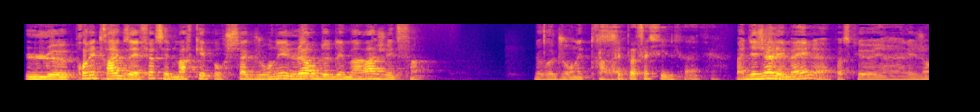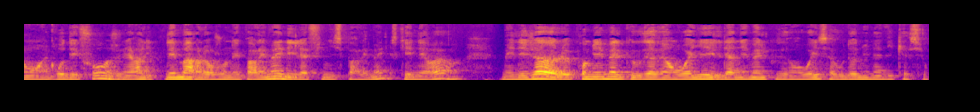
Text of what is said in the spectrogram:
Le premier travail que vous allez faire, c'est de marquer pour chaque journée l'heure de démarrage et de fin de votre journée de travail. C'est pas facile ça. Bah déjà les mails, parce que les gens ont un gros défaut, en général ils démarrent leur journée par les mails et ils la finissent par les mails, ce qui est une erreur. Hein. Mais déjà, le premier mail que vous avez envoyé et le dernier mail que vous avez envoyé, ça vous donne une indication.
